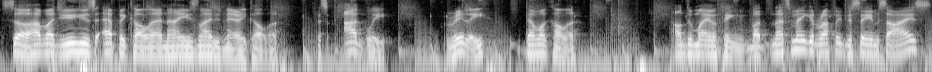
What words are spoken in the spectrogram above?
So how about you use epic color and I use legendary color? that's ugly. Really? Then what color? I'll do my own thing, but let's make it roughly the same size.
